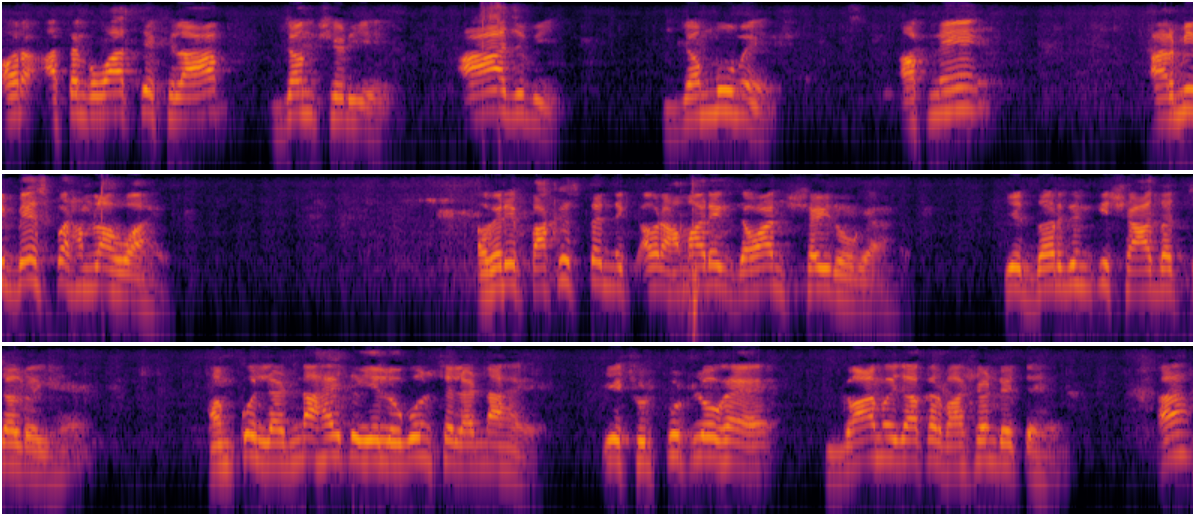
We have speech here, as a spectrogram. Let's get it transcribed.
और आतंकवाद के खिलाफ जंग छेड़िए। आज भी जम्मू में अपने आर्मी बेस पर हमला हुआ है। अगर ये पाकिस्तान निक- और हमारे एक जवान शहीद हो गया है, ये दर दिन की शहादत चल रही है। हमको लड़ना है तो ये लोगों से लड़ना है। ये छुटपुट लोग हैं, गाँव में जाकर भाषण देते हैं। हाँ?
